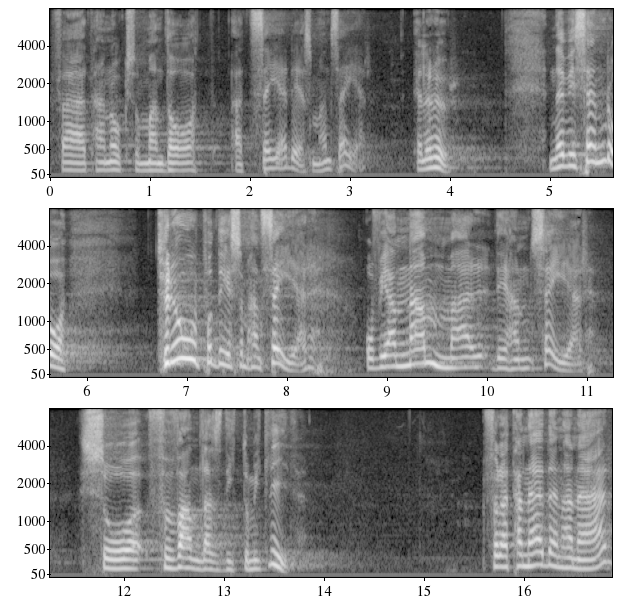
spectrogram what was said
För att han också mandat att säga det som han säger. Eller hur? När vi sen då tror på det som han säger och vi anammar det han säger så förvandlas ditt och mitt liv. För att han är den han är,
